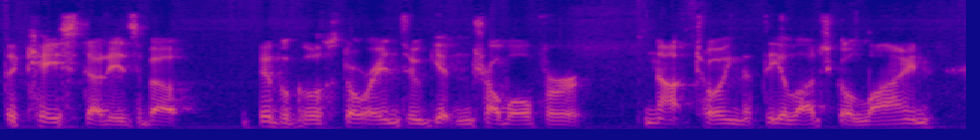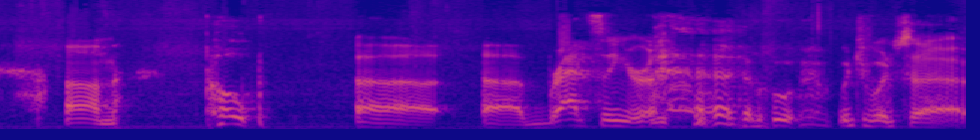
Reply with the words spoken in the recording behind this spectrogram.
the case studies about biblical historians who get in trouble for not toeing the theological line. Um, Pope uh, uh, Ratzinger, which was uh,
